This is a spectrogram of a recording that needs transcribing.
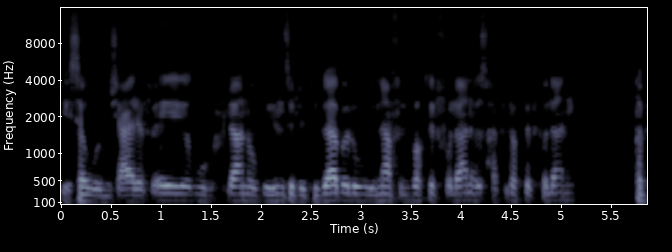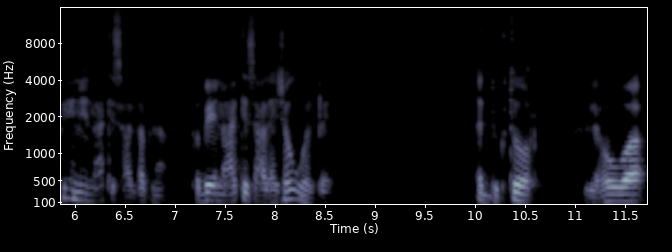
يسوي مش عارف إيه وفلان بينزل يتقابل وينام في الوقت الفلاني ويصحى في الوقت الفلاني. طبيعي إنه ينعكس على الأبناء طبيعي ينعكس على جو البيت. الدكتور اللي هو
